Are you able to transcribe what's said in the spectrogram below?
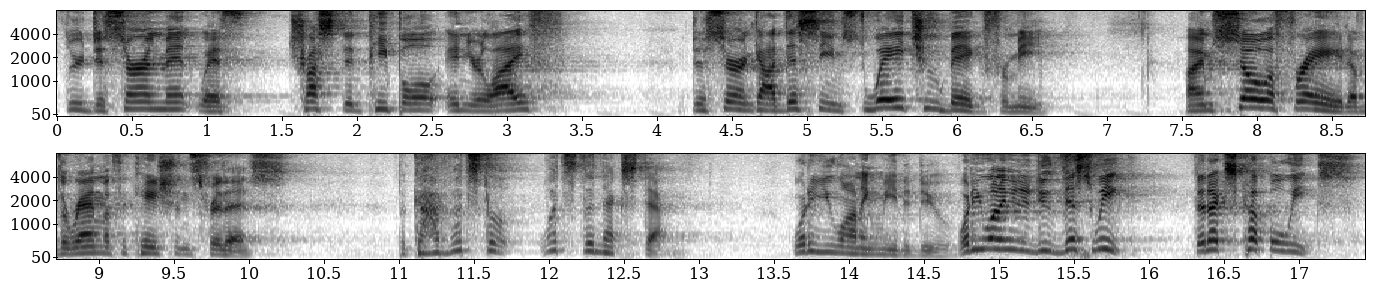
through discernment with trusted people in your life discern God, this seems way too big for me. I'm so afraid of the ramifications for this. But God, what's the, what's the next step? What are you wanting me to do? What are you wanting me to do this week, the next couple weeks?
